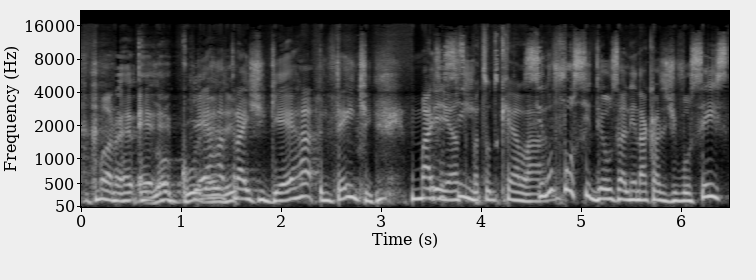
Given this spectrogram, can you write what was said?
mano, é, é, é guerra atrás de guerra, entende? Mas Criança assim, tudo que é lá. se não fosse Deus ali na casa de vocês,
